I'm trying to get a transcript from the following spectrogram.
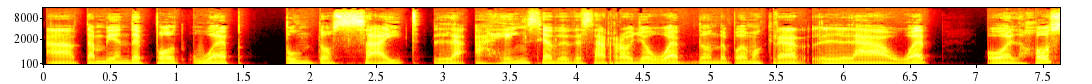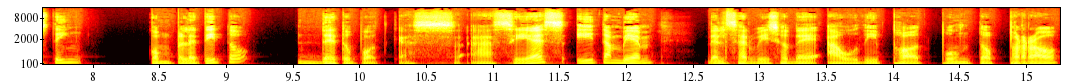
Ah, también de podweb.site, la agencia de desarrollo web donde podemos crear la web o el hosting completito de tu podcast. Así es. Y también del servicio de audipod.pro,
